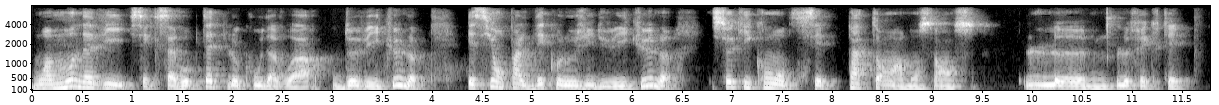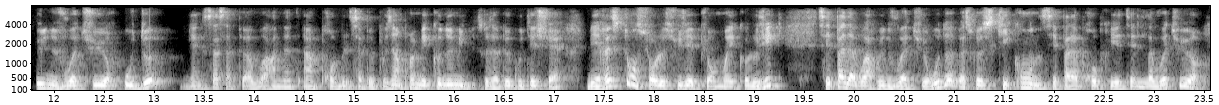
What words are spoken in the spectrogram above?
moi, mon avis, c'est que ça vaut peut-être le coup d'avoir deux véhicules. Et si on parle d'écologie du véhicule, ce qui compte, c'est pas tant, à mon sens, le, le fait que tu une voiture ou deux, bien que ça, ça peut avoir un, un, problème, ça peut poser un problème économique parce que ça peut coûter cher. Mais restons sur le sujet purement écologique. C'est pas d'avoir une voiture ou deux parce que ce qui compte, c'est pas la propriété de la voiture,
